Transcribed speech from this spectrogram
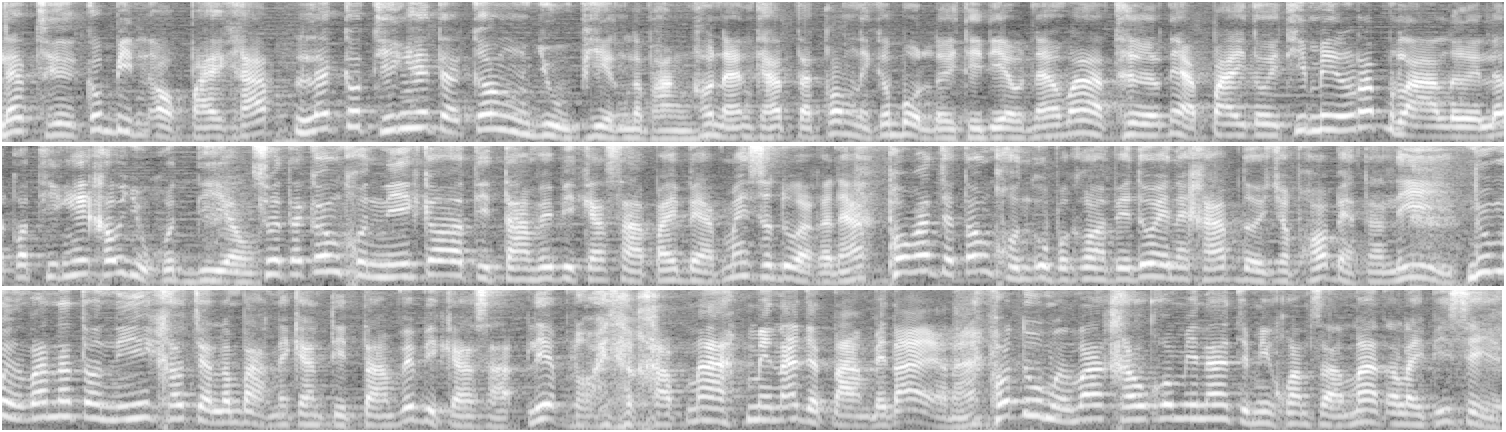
และเธอก็บินออกไปครับ และก็ทิ้งให้แต่กล้องอยู่เพียงลำพังเท่านั้นครับแต่กล้องเนี่ยก็บ่นเลยทีเดียวนะว่าเธอเนี่ยไปโดยที่ไม่รับลาเลย แล้วก็ทิ้งให้เขาอยู่คนเดียว ส่วนแต่กล้องคนนี้ก็ติดตามเวบิกาซาไปแบบไม่สะดวกนะเพราะว่าจะต้องขนอุปกรณ์ไปด้วยนะครับโดยเฉพาะแบตเตอรี่ ดูเหมือนว่าณตอนนี้เขาจะลำบากในการติดตามเวบิกาซาเรียบร้อยแล้วครับมาไม่น่าจะตามไปได้อะนะเพราะดูเหมือนว่าเขาก็ไม่น่าจะมีความสามารถอะไรพิเศษ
